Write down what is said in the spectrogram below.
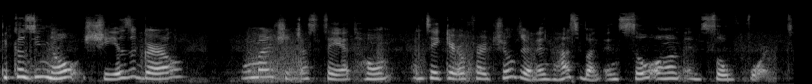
because you know, she is a girl. Woman should just stay at home and take care of her children and husband, and so on and so forth.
